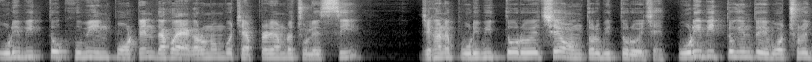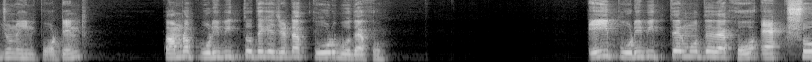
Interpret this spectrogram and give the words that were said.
পরিবৃত্ত খুবই ইম্পর্টেন্ট দেখো, এগারো নম্বর চ্যাপ্টারে আমরা চলে এসেছি, যেখানে পরিবৃত্ত রয়েছে, অন্তর্বৃত্ত রয়েছে। পরিবৃত্ত কিন্তু এবছরের জন্য ইম্পর্টেন্ট তো আমরা পরিবৃত্ত থেকে যেটা করব, দেখো এই পরিবৃত্তের মধ্যে দেখো একশো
